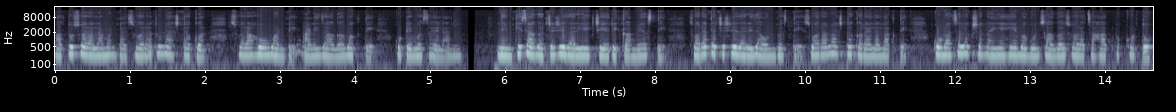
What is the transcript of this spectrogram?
आतू स्वराला म्हणतात स्वरा तू नाश्ता कर. स्वरा हो म्हणते आणि जागा बघते कुठे बसायला. नेमकी सागरच्या शेजारी एक चेअर रिकामी असते. स्वरा त्याच्या शेजारी जाऊन बसते. स्वरा नाश्ता करायला लागते. कोणाचं लक्ष नाही आहे हे बघून सागर स्वराचा हात पकडतो.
